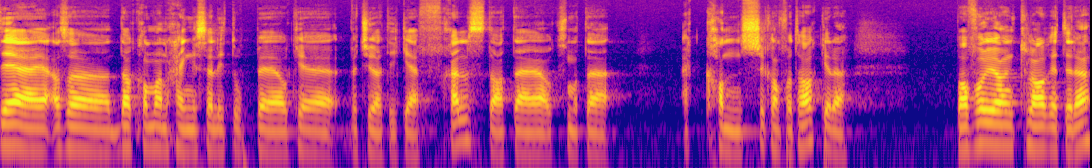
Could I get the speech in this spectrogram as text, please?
Er, altså, da kan man henge seg litt opp i ok, Betyr det at jeg ikke er frelst? At som at jeg, jeg, kanskje kan få tak i det? Bare for å gjøre en klarhet i det,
